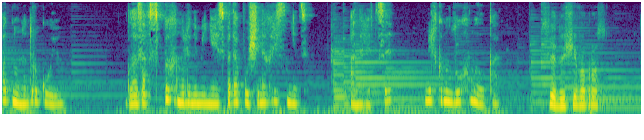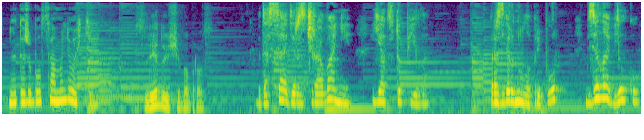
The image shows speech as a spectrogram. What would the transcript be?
одну на другую. Глаза вспыхнули на меня из-под опущенных ресниц, а на лице мелькнула ухмылка. Следующий вопрос. Но это же был самый легкий. Следующий вопрос. В досаде и разочаровании я отступила. Развернула прибор, взяла вилку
